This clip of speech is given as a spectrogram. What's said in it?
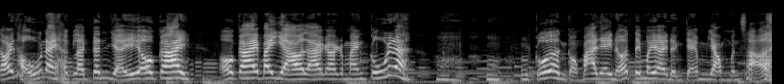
đối thủ này thật là kinh dị ok. Ok bây giờ là, màn cuối nè. Cố lên còn 3 giây nữa Timmy ơi đừng chạy một vòng mình sợ.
